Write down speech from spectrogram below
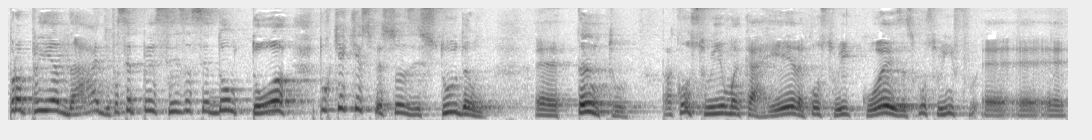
propriedade, você precisa ser doutor. Por que, que as pessoas estudam é, tanto para construir uma carreira, construir coisas, construir é,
